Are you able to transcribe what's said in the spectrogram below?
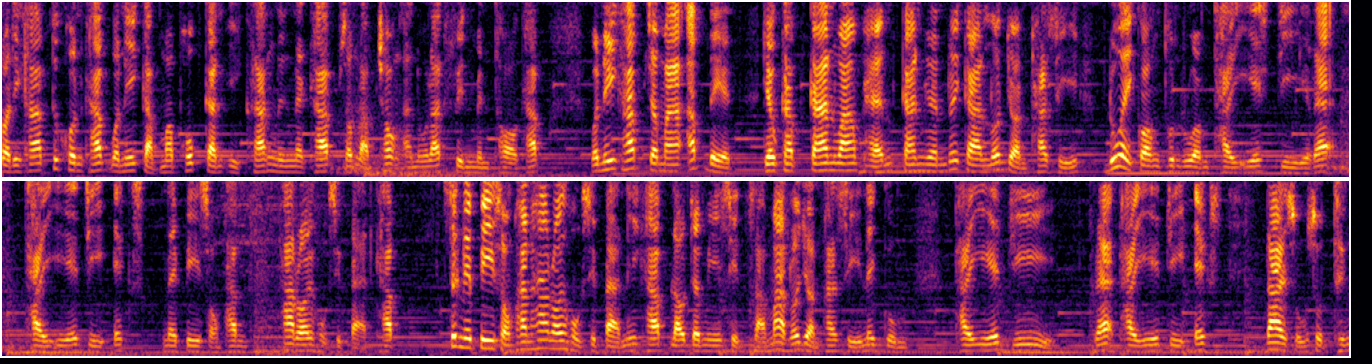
สวัสดีครับ ทุกคนครับวันนี้กลับมาพบกันอีกครั้งหนึ่งนะครับสำหรับช่องอนุรัต์ฟินเมนทอร์ครับ วันนี้ครับจะมาอัปเดตเกี่ยวกับการวางแผนการเงินด้วยการลดหย่อนภาษี ด้วยกองทุนรวมไทย ESG และไทย ESG X ในปี 2568 ครับ ซึ่งในปี 2568 นี้ครับ เราจะมีสิทธิ์สามารถลดหย่อนภาษีในกลุ่มไทย ESG และไทย ESG X ได้สูงสุดถึง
